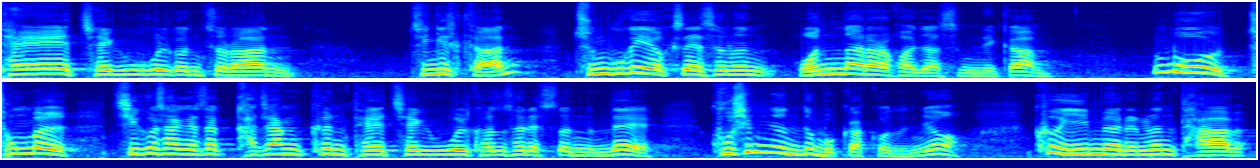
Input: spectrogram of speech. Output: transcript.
대제국을 건설한 징기스칸 중국의 역사에서는 원나라라고 하지 않습니까? 뭐 정말 지구상에서 가장 큰 대제국을 건설했었는데 90년도 못 갔거든요. 그 이면에는 다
